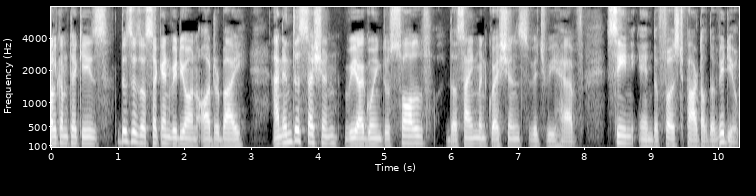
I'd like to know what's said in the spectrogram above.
Welcome techies. This is a second video on order by and in this session we are going to solve the assignment questions which we have seen in the first part of the video.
